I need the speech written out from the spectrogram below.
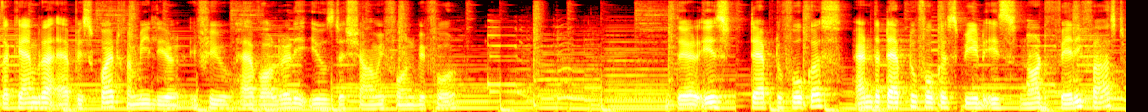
The camera app is quite familiar if you have already used a Xiaomi phone before. There is tap to focus and the tap to focus speed is not very fast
